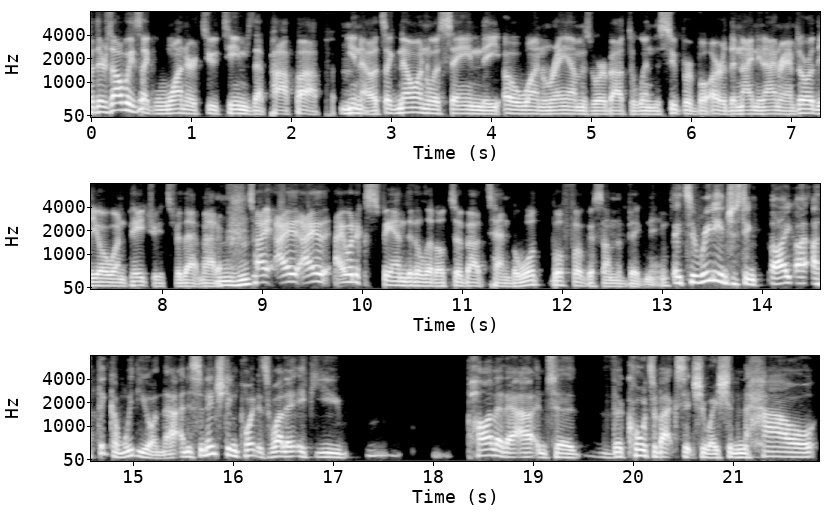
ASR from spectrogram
but there's always like one or two teams that pop up. Mm-hmm. You know, it's like no one was saying the 01 Rams were about to win the Super Bowl or the 99 Rams or the 01 Patriots for that matter. Mm-hmm. So I, I I would expand it a little to about 10, but we'll we'll focus on the big names. It's a really interesting I I, I think I'm with you on that. And it's an interesting point as well if you parlay that out into the quarterback situation and how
